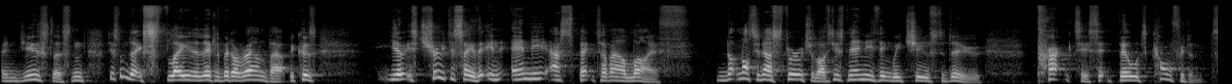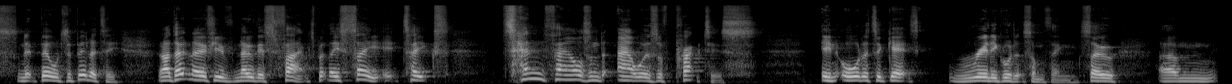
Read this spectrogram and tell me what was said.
and useless. And I just want to explain a little bit around that because you know, it's true to say that in any aspect of our life, not, not in our spiritual life, just in anything we choose to do, practice, it builds confidence and it builds ability. And I don't know if you know this fact, but they say it takes 10,000 hours of practice in order to get really good at something. So, um,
